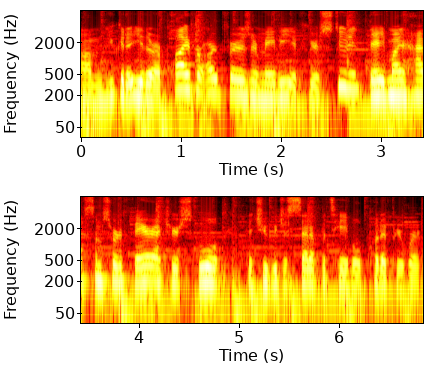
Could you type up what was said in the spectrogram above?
Um, you could either apply for art fairs or maybe if you're a student, they might have some sort of fair at your school that you could just set up a table, put up your work.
